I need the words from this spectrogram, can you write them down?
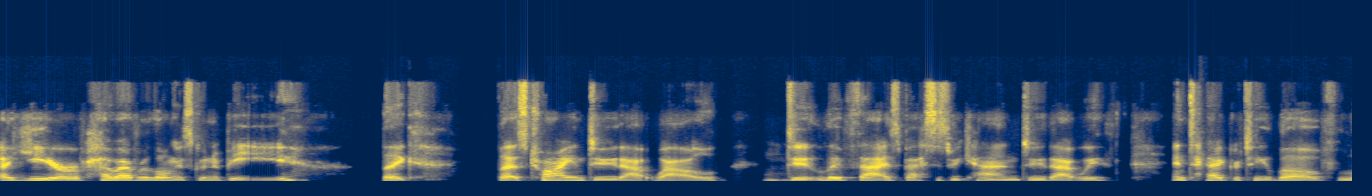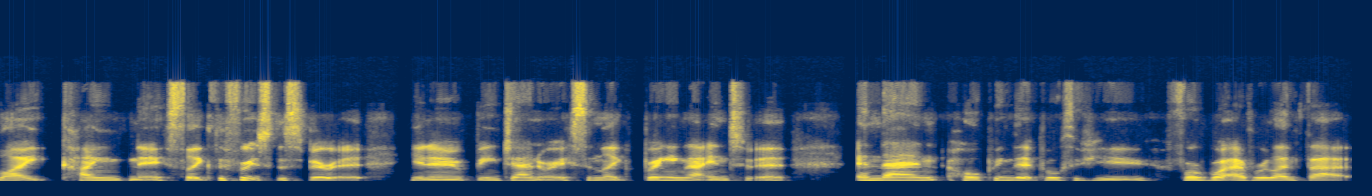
a year, however long it's going to be, like let's try and do that well. Mm-hmm. Do live that as best as we can. Do that with integrity, love, light, kindness, like the fruits of the spirit, you know, being generous and like bringing that into it. And then hoping that both of you, for whatever length that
